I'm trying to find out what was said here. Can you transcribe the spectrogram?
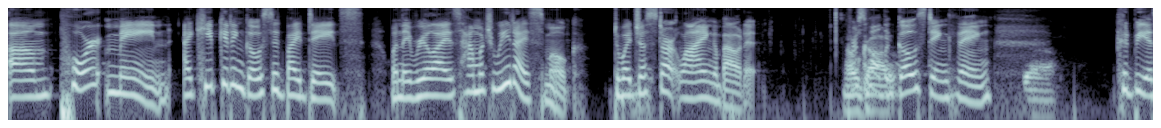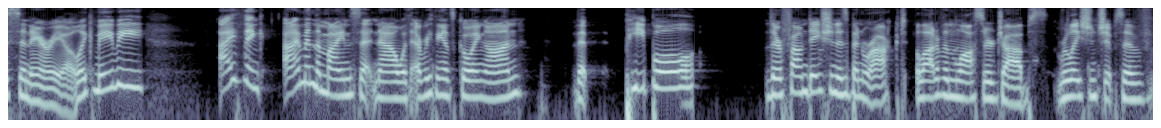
Um, Port Maine. I keep getting ghosted by dates when they realize how much weed I smoke. Do I just start lying about it? Oh, First of all, the ghosting thing Yeah. could be a scenario. Like maybe I think I'm in the mindset now with everything that's going on that people their foundation has been rocked. A lot of them lost their jobs. Relationships have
